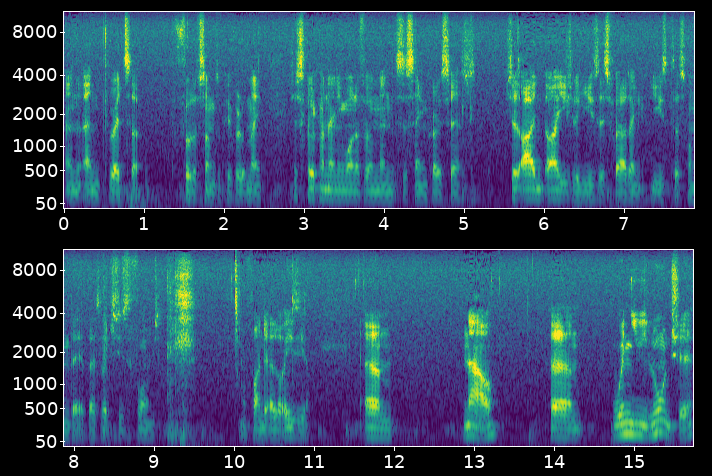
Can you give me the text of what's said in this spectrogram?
and and threads up full of songs that people have made. Just click on any one of them, and it's the same process. Just, I I usually use this way. I don't use the song database. I just use the forums. I find it a lot easier. Um, now, um, when you launch it,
